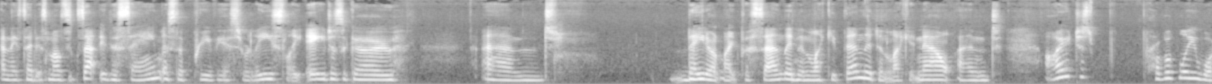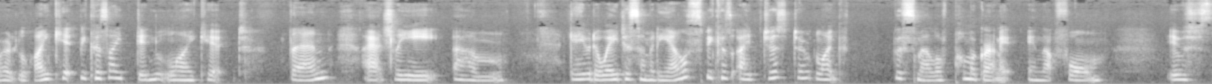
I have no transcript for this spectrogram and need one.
and they said it smells exactly the same as the previous release like ages ago and they don't like the scent, they didn't like it then, they didn't like it now and I just probably won't like it because I didn't like it then. I actually um, gave it away to somebody else because I just don't like the smell of pomegranate in that form. It was, just,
